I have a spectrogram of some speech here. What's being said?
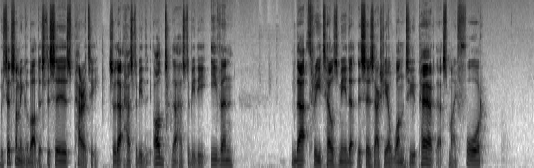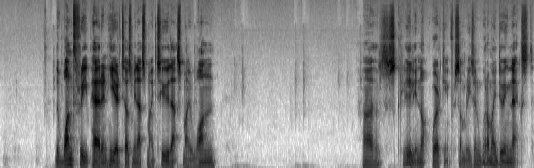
we said something about this. This is parity. So that has to be the odd, that has to be the even. That 3 tells me that this is actually a 1-2 pair. That's my 4. The 1-3 pair in here tells me that's my 2, that's my 1. Uh, it's clearly not working for some reason. What am I doing next?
